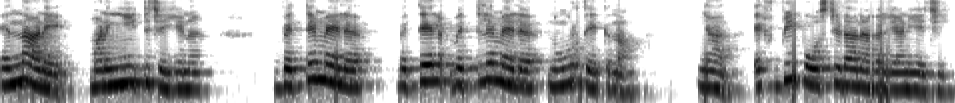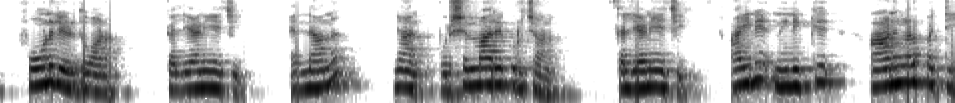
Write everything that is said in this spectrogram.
എന്നാണേ മണങ്ങിയിട്ട് ചെയ്യണ്? വെറ്റമേൽ വെറ്റേൽ മേൽ നൂറ് തേക്കുന്ന ഞാൻ. എഫ് ബി പോസ്റ്റ് ഇടാനാ കല്യാണി ചേച്ചി. ഫോണിൽ എഴുതുവാണ്. കല്യാണി ചേച്ചി എന്നാന്ന് ഞാൻ പുരുഷന്മാരെ കുറിച്ചാണ് കല്യാണി ചേച്ചി അതിന് നിനക്ക് ആണുങ്ങളെ പറ്റി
